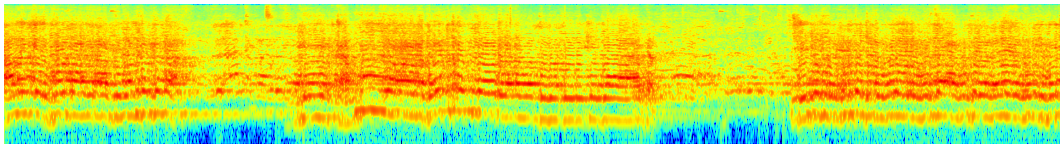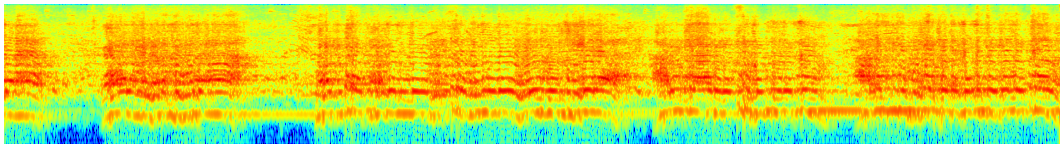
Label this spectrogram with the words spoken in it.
அழகிய போனாகிறார் வந்திருக்கிறார் மிக கம்மியான தோற்றத்தோடு வர வந்து கொண்டிருக்கிறார்கள் கடந்து போதா மொத்த பகலிலே மொத்த வெளியிலே ஓய்வு நிகழ அருமையாக வந்து கொண்டிருக்கும் அனைத்து முகப்பட கலைஞர்களுக்கும்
